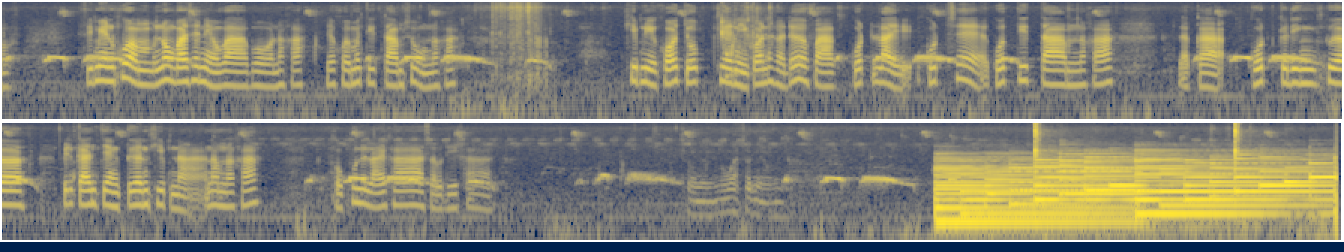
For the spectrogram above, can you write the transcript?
สิเมนความน้องบาชาแนลว่าบ่นะคะ เดี๋ยวคอยมาติดตามชมนะคะ คลิปนี้ขอจบแค่นี้ก่อนนะคะ เด้อฝากกดไลค์กดแชร์กดติดตามนะคะ แล้วก็กดกระดิ่งเพื่อเป็นการแจ้งเตือนคลิปหนานำนะคะ ขอบคุณหลายๆค่ะ สวัสดีค่ะตอนนี้น้องว่าชาแนล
